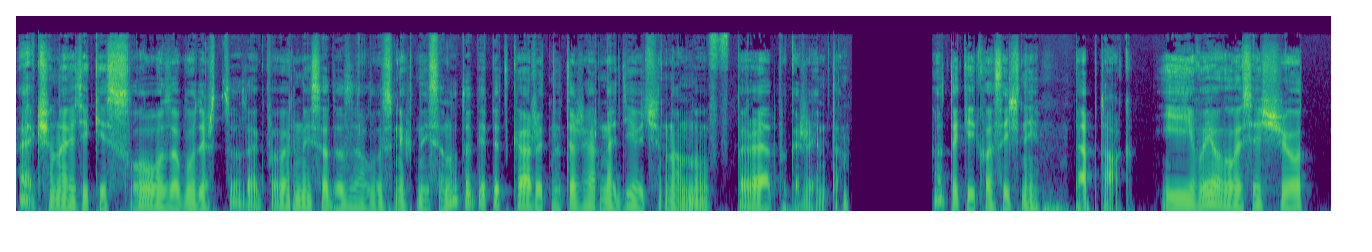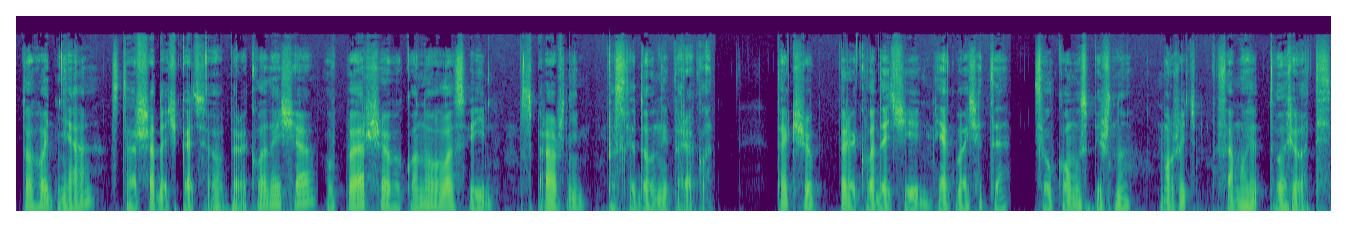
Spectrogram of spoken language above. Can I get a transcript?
А якщо навіть якесь слово забудеш, то так повернися до залу, усміхнися. Ну тобі підкажуть, ну ти ж гарна дівчина, ну вперед, покажи їм там. От такий класичний пеп-ток. І виявилося, що того дня старша дочка цього перекладача вперше виконувала свій справжній послідовний переклад. Так що перекладачі, як бачите, цілком успішно можуть самовідтворюватись.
